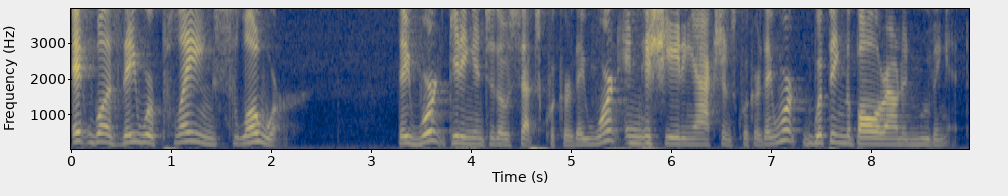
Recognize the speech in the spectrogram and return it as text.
it was they were playing slower. They weren't getting into those sets quicker. They weren't initiating actions quicker. They weren't whipping the ball around and moving it.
